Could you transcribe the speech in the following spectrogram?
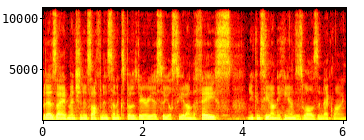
But as I had mentioned, it's often in sun exposed areas, so you'll see it on the face. You can see it on the hands as well as the neckline.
